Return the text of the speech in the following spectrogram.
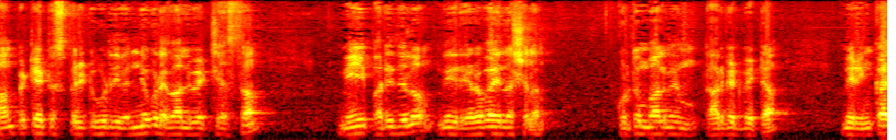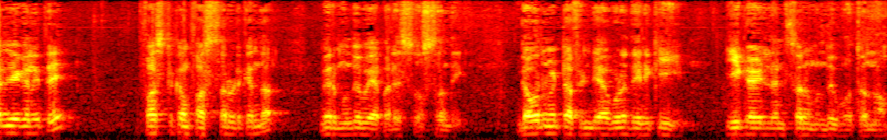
కాంపిటేటివ్ స్పిరిట్ కూడా ఇవన్నీ కూడా ఎవాల్యుయేట్ చేస్తాం. మీ పరిధిలో మీరు ఇరవై లక్షల కుటుంబాలు మేము టార్గెట్ పెట్టాం. మీరు ఇంకా చేయగలిగితే ఫస్ట్ కమ్ ఫస్ట్ సర్వ్డ్ కింద మీరు ముందుకు పోయే పరిస్థితి వస్తుంది. గవర్నమెంట్ ఆఫ్ ఇండియా కూడా దీనికి ఈ గైడ్ లైన్స్ ముందుకు పోతున్నాం.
